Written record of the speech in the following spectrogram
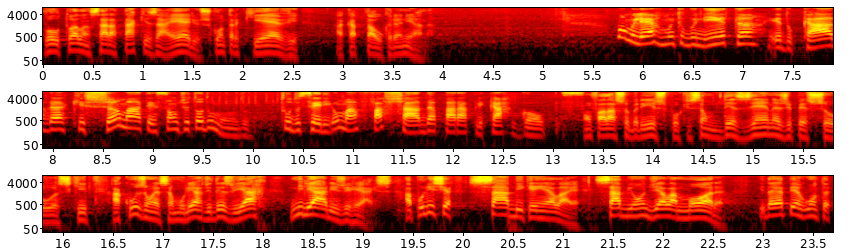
voltou a lançar ataques aéreos contra Kiev, a capital ucraniana. Uma mulher muito bonita, educada, que chama a atenção de todo mundo. tudo seria uma fachada para aplicar golpes. Vamos falar sobre isso porque são dezenas de pessoas que acusam essa mulher de desviar milhares de reais. A polícia sabe quem ela é, sabe onde ela mora. E daí a pergunta:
